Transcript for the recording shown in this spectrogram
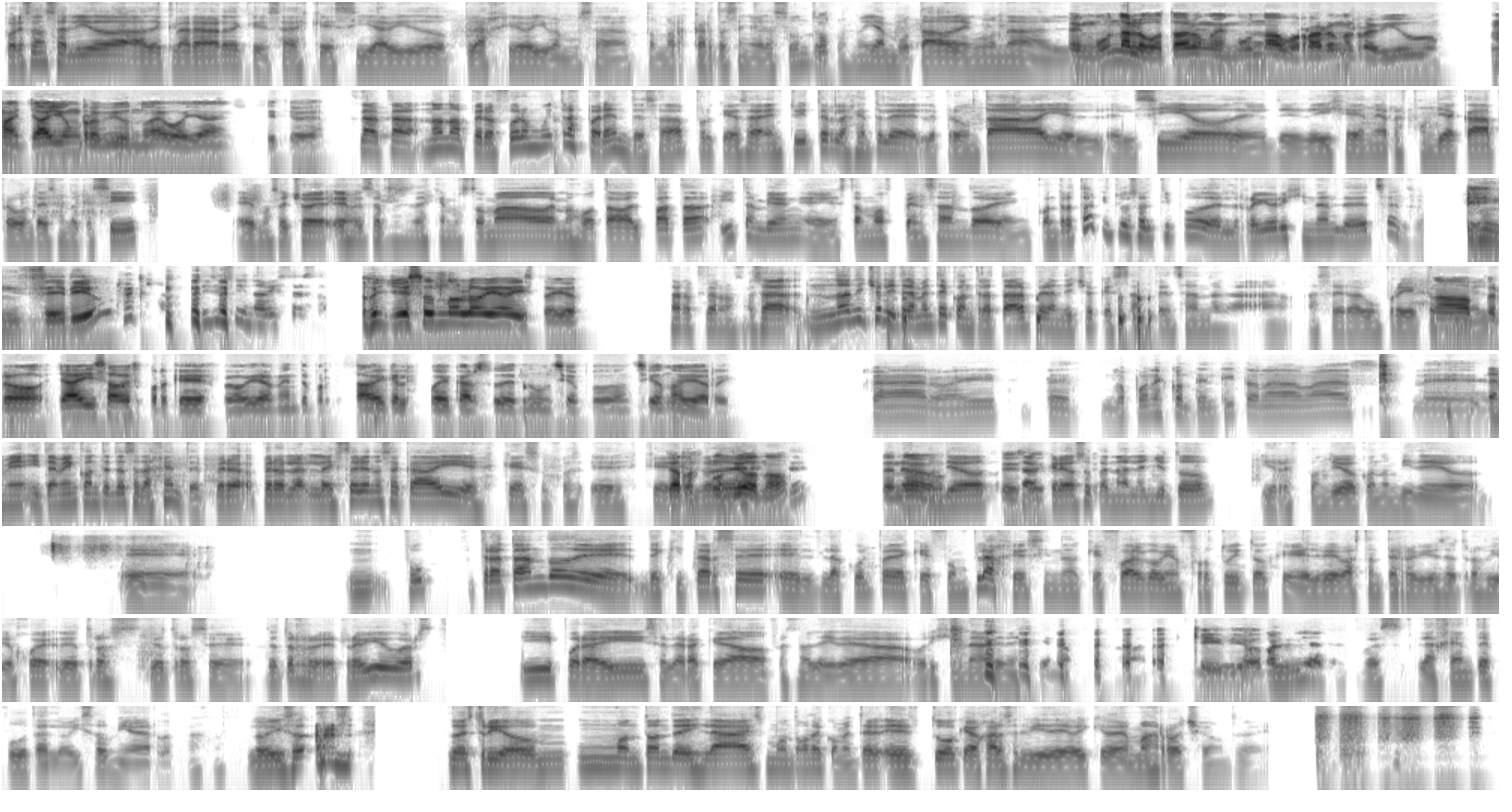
Por eso han salido a declarar de que, sabes que sí ha habido plagio y vamos a tomar cartas en el asunto, pues, ¿no? Y han votado en una al- En una lo votaron, en Claro. una borraron el review. Más, ya hay un review nuevo ya en su sitio ya. Claro, claro. No, no, pero fueron muy transparentes, ¿sabes? Porque, o sea, en Twitter la gente le, le preguntaba y el, el CEO de, de, de IGN respondía a cada pregunta diciendo que sí. Hemos hecho e- esas decisiones que hemos tomado, hemos votado al pata y también eh, estamos pensando en contratar incluso al tipo del review original de Dead Cells. ¿En serio? Sí, sí, sí, ¿no has visto eso? Oye, eso no lo había visto yo. Claro, claro. O sea, no han dicho literalmente contratar, pero han dicho que están pensando en a- a hacer algún proyecto No, con él. pero ya ahí sabes por qué, fue obviamente porque sabe que les puede caer su denuncia, pues, ¿sí o no, Jerry? Claro, ahí te lo pones contentito nada más. le- Y también, y también contentas a la gente, pero, pero la, la historia no se acaba ahí, es que, supos- es que Ya respondió, ¿no? este De nuevo. respondió, Sí, o sea, sí. creó su canal en YouTube y respondió con un video eh, tratando de, de quitarse el- la culpa de que fue un plagio, sino que fue algo bien fortuito, que él ve bastantes reviews de otros videojuegos, de otros, de otros, eh, de otros re- reviewers, y por ahí se le habrá quedado, pues, ¿no? La idea original en el que no. ¿no? Qué idiota. Olvídate, pues, la gente puta lo hizo mierda, pues, ¿no? Lo hizo, lo destruyó un montón de dislikes, un montón de comentarios, él tuvo que bajarse el video y quedó más rocho. aún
